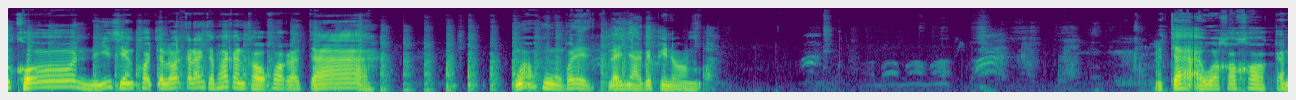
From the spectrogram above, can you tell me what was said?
ทุกคนได้ยินเสียงคอจะรถกำลังจะพากันเขาคอกแล้วจ้าว่าหูบ่ได้หลายอย่างเด้พี่น้องมาจ้าเอาวัวเข้าคอกกัน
